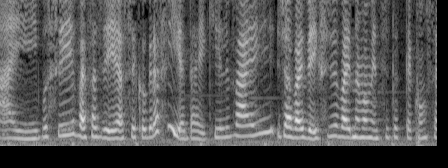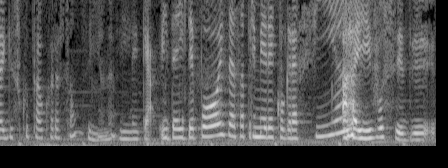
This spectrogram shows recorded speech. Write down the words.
Aí você vai fazer essa ecografia, daí que ele vai, já vai ver que você já vai, normalmente você até consegue escutar o coraçãozinho, né? Legal. E daí depois dessa primeira ecografia, Aí você de-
